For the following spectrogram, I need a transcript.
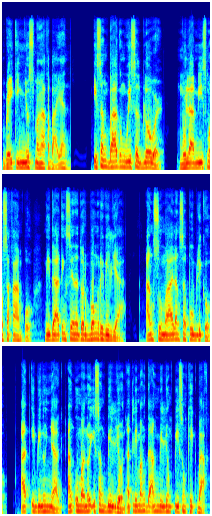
Breaking news mga kabayan. Isang bagong whistleblower mula mismo sa kampo ni dating Senador Bong Revilla ang sumalang sa publiko at ibinunyag ang umano'y isang bilyon at limang daang milyong pisong kickback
